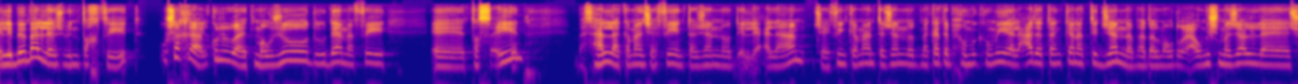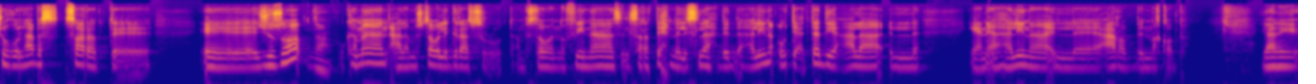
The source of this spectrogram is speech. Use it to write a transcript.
اللي ببلش من تخطيط وشغال كل الوقت موجود ودائما في آه، تصعيد. بس هلأ كمان شايفين تجند الإعلام شايفين كمان تجند مكاتب حكومية اللي عادة كانت تتجنب هذا الموضوع أو مش مجال آه، شغلها بس صارت آه، جزء نعم. وكمان على مستوى ال grassroot على مستوى إنه في ناس اللي صارت تحمل سلاح ضد أهالينا وتعتدي على يعني أهالينا العرب بالنقب. يعني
